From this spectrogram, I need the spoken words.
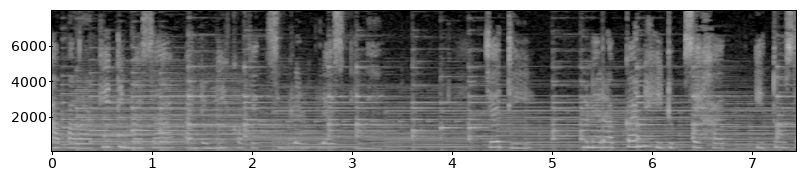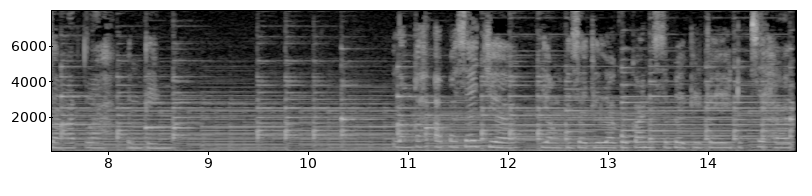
apalagi di masa pandemi COVID-19 ini. Jadi, menerapkan hidup sehat itu sangatlah penting. Langkah apa saja yang bisa dilakukan sebagai gaya hidup sehat?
